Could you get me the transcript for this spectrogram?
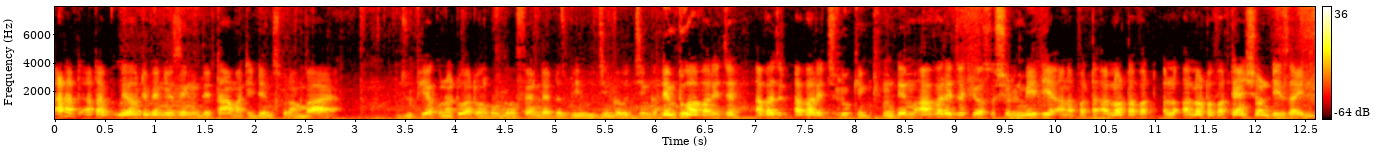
hata hata without even using the term ati dem sura mbaya juu pia kuna tu watu wakoga offended vi ujinga ujinga. Dem tu average eh? average, average looking. Dem average akiwa social media anapata a lot of a, a lot of attention design.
